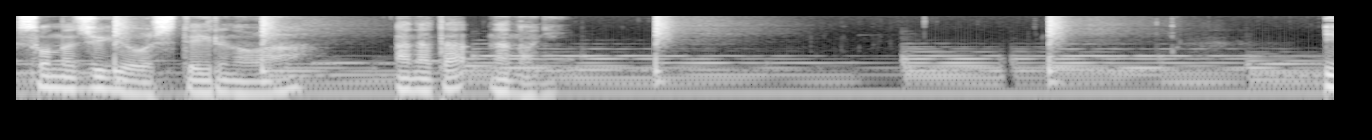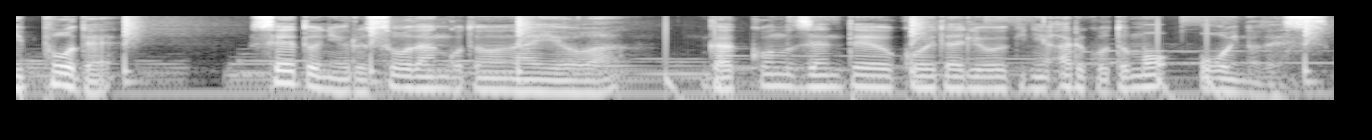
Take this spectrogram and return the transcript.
そんな授業をしているのはあなたなのに。一方で生徒による相談事の内容は学校の前提を超えた領域にあることも多いのです。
